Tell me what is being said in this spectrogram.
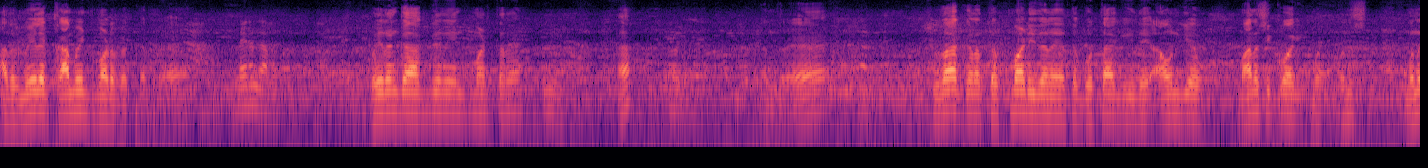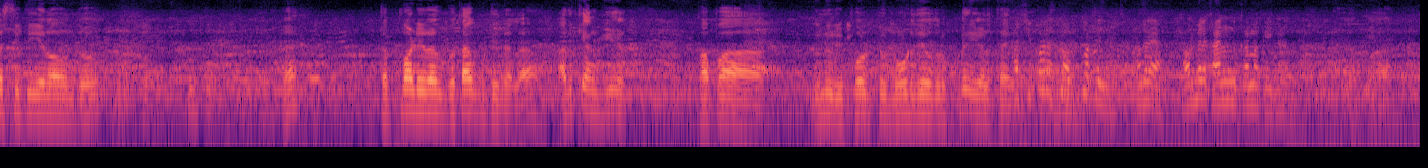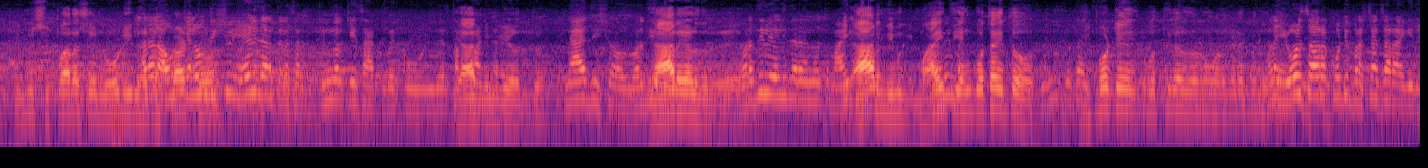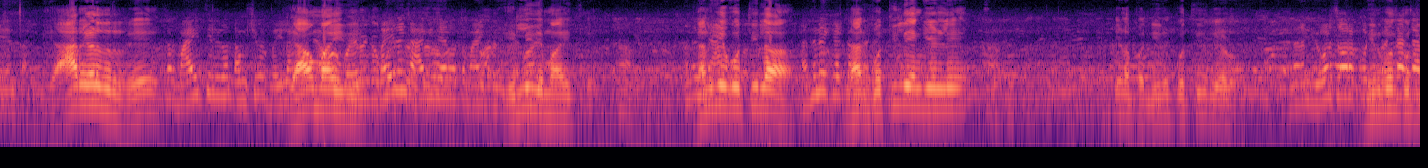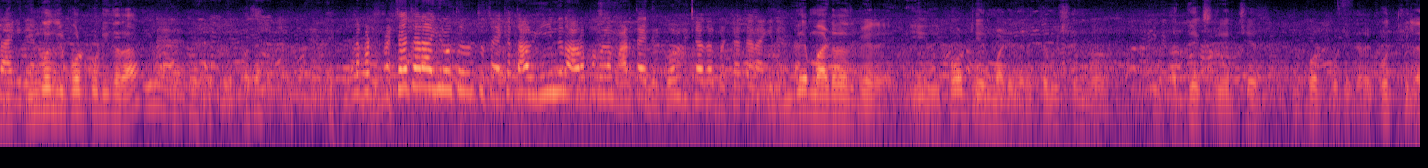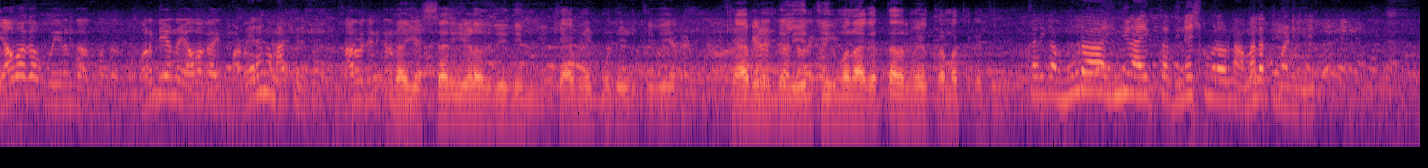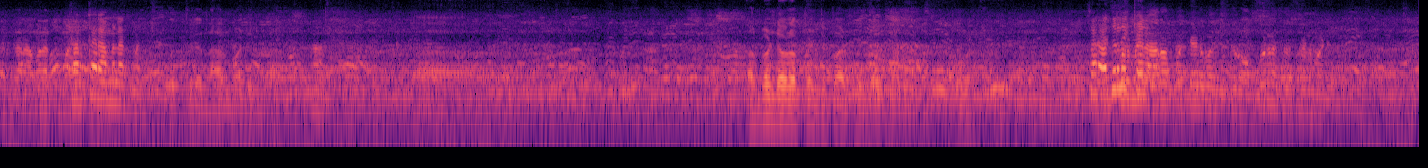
ಅದ್ರ ಮೇಲೆ ಕಾಮೆಂಟ್ ಮಾಡಬೇಕಾದ್ರೆ ಬಹಿರಂಗ ಆಗದೇನೆ ಹೆಂಗೆ ಮಾಡ್ತಾರೆ? ಅಂದರೆ ಸುಧಾಕರ ತಪ್ಪು ಮಾಡಿದ್ದಾನೆ ಅಂತ ಗೊತ್ತಾಗಿದೆ ಅವನಿಗೆ ಮಾನಸಿಕವಾಗಿ ಮನಸ್ ಮನಸ್ಥಿತಿ ಏನೋ ಒಂದು? ತಪ್ಪು ಮಾಡಿರೋದು ಗೊತ್ತಾಗ್ಬಿಟ್ಟಿದ್ದಲ್ಲ ಅದಕ್ಕೆ ಹಂಗೆ ಪಾಪ ಇನ್ನು ರಿಪೋರ್ಟ್ ನೋಡದೆ ಹೋದ್ರು ಕೂಡ ಹೇಳ್ತಾ ಕ್ರಮ ಇದ್ದಾರೆ ಇನ್ನು ಶಿಫಾರಸು ನೋಡಿಲ್ಲ ಯಾರು. ನಿಮ್ಗೆ ಹೇಳಿದ್ದು? ಯಾರು ಹೇಳಿದ್ರಿ? ಯಾರು ನಿಮಗೆ ಮಾಹಿತಿ ಹೆಂಗ್ ಗೊತ್ತಾಯ್ತು? ರಿಪೋರ್ಟ್ ಗೊತ್ತಿಲ್ಲ ಹೊರಗಡೆ ಏಳು ಸಾವಿರ ಕೋಟಿ ಭ್ರಷ್ಟಾಚಾರ ಆಗಿದೆ ಅಂತ. ಯಾರು ಹೇಳಿದ್ರಿ ಬಹಿರಂಗ ಯಾವ ಮಾಹಿತಿ? ಎಲ್ಲಿದೆ ಮಾಹಿತಿ ನನಗೆ ಗೊತ್ತಿಲ್ಲ. ನಾನು ಗೊತ್ತಿಲ್ಲ ಹೆಂಗೆ ಹೇಳಿ? ಹೇಳಪ್ಪ ನೀನು ಗೊತ್ತಿದ್ರೆ ಹೇಳು. ನಿನ್ಗೊಂದು ನಿನ್ಗೊಂದು ರಿಪೋರ್ಟ್ ಕೊಟ್ಟಿದ್ದಾರಾ? ಬಟ್ ಭ್ರಷ್ಟಾಚಾರ ಆಗಿರುವಂಥದ್ದು ಯಾಕೆ ತಾವು ಈ ಹಿಂದಿನ ಆರೋಪಗಳನ್ನ ಮಾಡ್ತಾ ಇದ್ರಿ ಕೋವಿಡ್ ವಿಚಾರದಲ್ಲಿ ಭ್ರಷ್ಟಾಚಾರ ಆಗಿದೆ ಹಿಂದೆ ಮಾಡಿರೋದು ಬೇರೆ. ಈ ರಿಪೋರ್ಟ್ ಏನು ಮಾಡಿದ್ದಾರೆ? ಕಮಿಷನ್ ಅಧ್ಯಕ್ಷರು ಏನು ಚೇರ್ ರಿಪೋರ್ಟ್ ಕೊಟ್ಟಿದ್ದಾರೆ? ಗೊತ್ತಿಲ್ಲ. ಯಾವಾಗ ಬಹಿರಂಗ ವರದಿಯನ್ನು ಯಾವಾಗ ಬಹಿರಂಗ ಮಾಡ್ತೀರಾ ಸಾರ್ವಜನಿಕರ ಎಷ್ಟು ಸಾರಿ ಹೇಳೋದ್ರಿ ನಿಮ್ಗೆ? ಕ್ಯಾಬಿನೆಟ್ ಮುಂದೆ ಇಡ್ತೀವಿ. ಕ್ಯಾಬಿನೆಟ್ನಲ್ಲಿ ಏನು ತೀರ್ಮಾನ ಆಗುತ್ತೋ? ಅದ್ರ ಮೇಲೆ ಕ್ರಮ ತಗೋತೀವಿ. ಸರ್ ಈಗ ಮೂರ ಹಿಂದಿನ ಆಯುಕ್ತ ದಿನೇಶ್ ಕುಮಾರ್ ಅವ್ರನ್ನ ಅಮಾನತು ಮಾಡಿದ್ರಿ ಸರ್ಕಾರ ಅಮಾನತು ಮಾಡಿ ಗೊತ್ತಿಲ್ಲ ನಾನು ಮಾಡಿಲ್ಲ. ಹಾಂ. ಅರ್ಬನ್ ಡೆವಲಪ್ಮೆಂಟ್ ಡಿಪಾರ್ಟ್ಮೆಂಟ್ ಸರ್ ಅದರಲ್ಲಿ ಕೆಲ- ಆರೋಪ ಕೇಳಿ ಬಂದಿದ್ರು. ಒಬ್ಬರನ್ನ ಸಸ್ಪೆಂಡ್ ಮಾಡಿದ್ರು.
